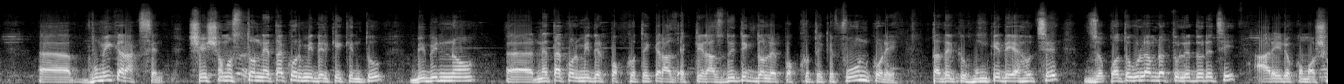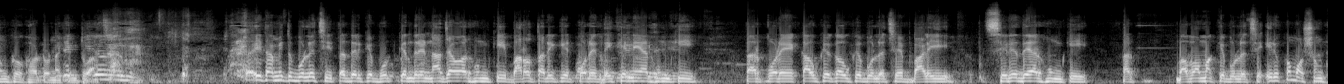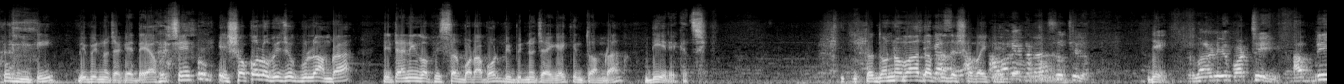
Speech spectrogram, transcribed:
ভূমিকা রাখছেন সেই সমস্ত নেতাকর্মীদেরকে কিন্তু বিভিন্ন নেতাকর্মীদের পক্ষ থেকে একটি রাজনৈতিক দলের পক্ষ থেকে ফোন করে তাদেরকে হুমকি দেয়া হচ্ছে। কতগুলো আমরা তুলে ধরেছি, আর এরকম অসংখ্য ঘটনা কিন্তু আছে। এটা আমি তো বলেছি তাদেরকে ভোট কেন্দ্রে না যাওয়ার হুমকি বারো তারিখের পরে দেখে নেয়ার হুমকি তারপরে কাউকে কাউকে বলেছে বাড়ি ছেড়ে দেওয়ার হুমকি তার বাবা মাকে বলেছে এরকম অসংখ্য হুমকি বিভিন্ন জায়গায় দেয়া হচ্ছে। এই সকল অভিযোগগুলো আমরা রিটার্নিং অফিসার বরাবর বিভিন্ন জায়গায় কিন্তু আমরা দিয়ে রেখেছি। তো ধন্যবাদ আপনাদের সবাইকে। আপনি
